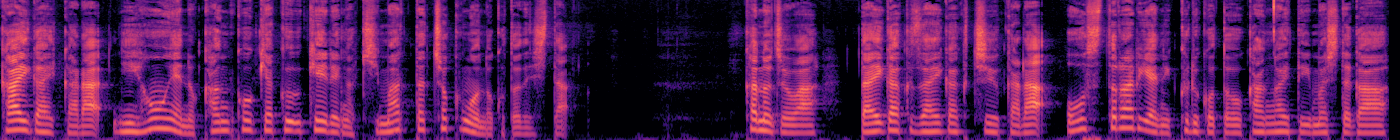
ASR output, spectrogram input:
海外から日本への観光客受け入れが決まった直後のことでした。彼女は大学在学中からオーストラリアに来ることを考えていましたが、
